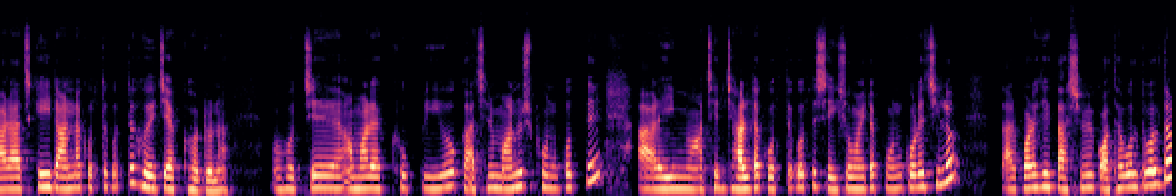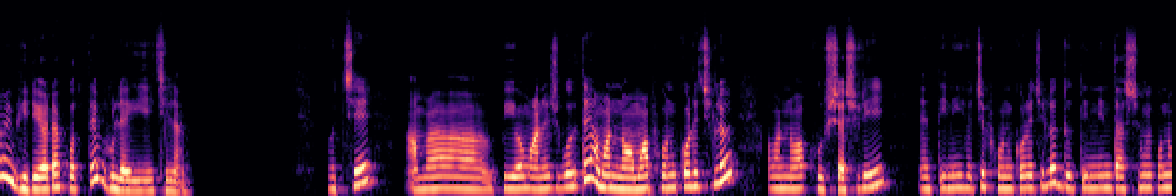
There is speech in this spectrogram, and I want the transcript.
আর আজকেই রান্না করতে করতে হয়েছে এক ঘটনা। হচ্ছে আমার এক খুব প্রিয় কাছের মানুষ ফোন করতে আর এই মাছের ঝালটা করতে করতে সেই সময়টা ফোন করেছিল। তারপরে যে তার সঙ্গে কথা বলতে বলতে আমি ভিডিওটা করতে ভুলে গিয়েছিলাম। হচ্ছে আমরা প্রিয় মানুষ বলতে আমার নমা ফোন করেছিল। আমার নমা খুশাশুড়ি তিনি হচ্ছে ফোন করেছিল। দু, তিন দিন তার সঙ্গে কোনো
